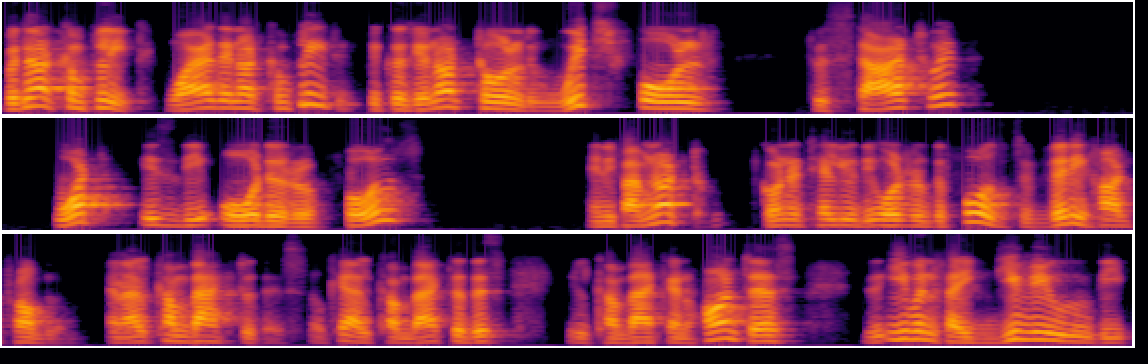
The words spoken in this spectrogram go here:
but they're not complete. Why are they not complete? Because you're not told which fold to start with, what is the order of folds. And if I'm not going to tell you the order of the folds, it's a very hard problem. And I'll come back to this. Okay, I'll come back to this. It'll come back and haunt us even if I give you the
